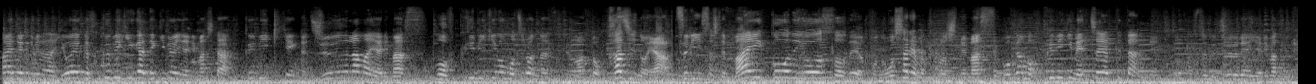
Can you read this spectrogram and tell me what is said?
はいというわけで皆さんようやく福引きができるようになりました。福引き券が17枚あります。もう福引きももちろんなんですけどあとカジノや釣りそしてマイコーデ要素でこのおしゃれも楽しめます。僕はもう福引きめっちゃやってたんでちょっと早速10連やりますね。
